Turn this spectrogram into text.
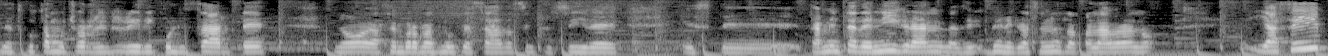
les gusta mucho ridiculizarte, ¿no? Hacen bromas muy pesadas, inclusive, este, también te denigran, la denigración es la palabra, ¿no? Y así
